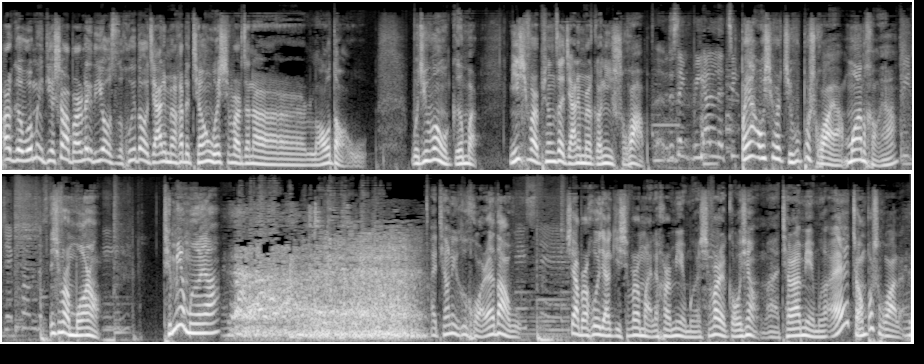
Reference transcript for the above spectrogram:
二哥，我每天上班累得要死，回到家里面还得听我媳妇儿在那儿唠叨，我就问我哥们儿：“你媳妇儿平时在家里面跟你说话不？”不呀，我媳妇儿几乎不说话呀，忙得很呀。你媳妇儿忙上，贴面膜呀。哎，听了以后恍然大悟，下班回家给媳妇儿买了盒面膜，媳妇儿也高兴，哎，贴上面膜，哎，真不说话了。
